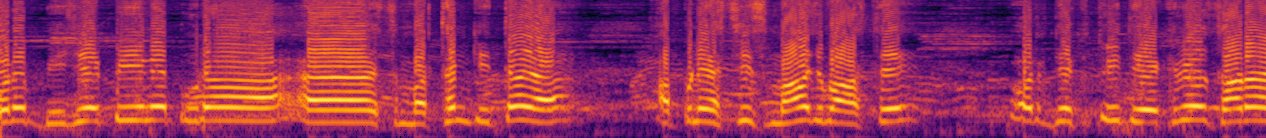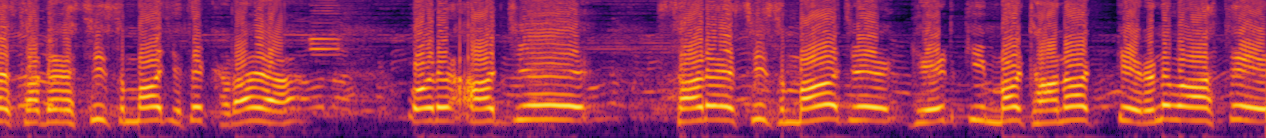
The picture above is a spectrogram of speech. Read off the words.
ਔਰ ਬੀਜੇਪੀ ਨੇ ਪੂਰਾ ਸਮਰਥਨ ਕੀਤਾ ਆ ਆਪਣੇ ਐਸੀ ਸਮਾਜ ਵਾਸਤੇ ਔਰ ਦੇਖ, ਤੁਸੀਂ ਦੇਖ ਰਹੇ ਹੋ ਸਾਰਾ ਸਾਡਾ ਐਸੀ ਸਮਾਜ ਇੱਥੇ ਖੜਾ ਆ ਔਰ ਅੱਜ ਸਾਰਾ ਐਸੀ ਸਮਾਜ ਗੇਟ ਕੀ ਥਾਣਾ ਘੇਰਨ ਵਾਸਤੇ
